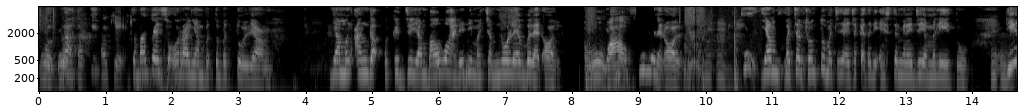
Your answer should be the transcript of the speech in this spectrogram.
work lah. Tapi okay sebagai seorang yang betul-betul yang yang menganggap pekerja yang bawah dia ni macam no level at all. Oh It's wow not human at all. Mm-mm. Okay, yang macam contoh macam saya cakap tadi assistant manager yang Malay tu. Mm-mm. Dia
